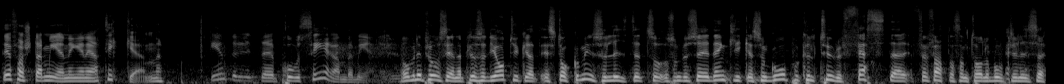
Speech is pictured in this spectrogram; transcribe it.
Det är första meningen i artikeln. Är inte det lite provocerande mening? Ja, men det är provocerande. Plus att jag tycker att Stockholm är så litet, så, som du säger, den klicken som går på kulturfester, författarsamtal och bokreleaser,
